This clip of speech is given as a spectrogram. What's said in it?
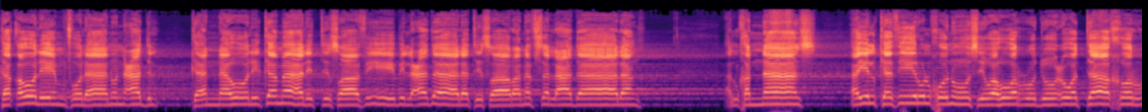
كقولهم فلان عدل. كأنه لكمال اتصافه بالعدالة صار نفس العدالة. الخناس أي الكثير الخنوس وهو الرجوع والتأخر.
